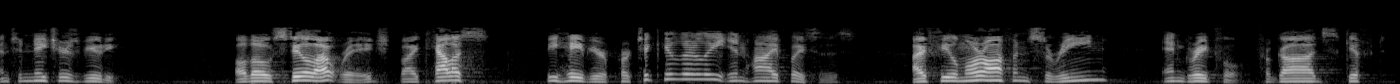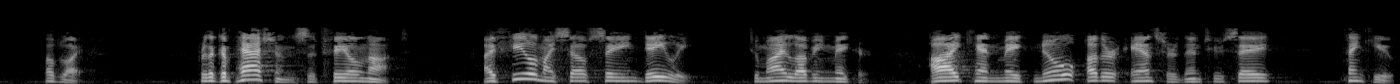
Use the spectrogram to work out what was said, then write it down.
and to nature's beauty. Although still outraged by callous behavior, particularly in high places, I feel more often serene and grateful for God's gift of life, for the compassions that fail not. I feel myself saying daily to my loving Maker, I can make no other answer than to say, Thank you,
